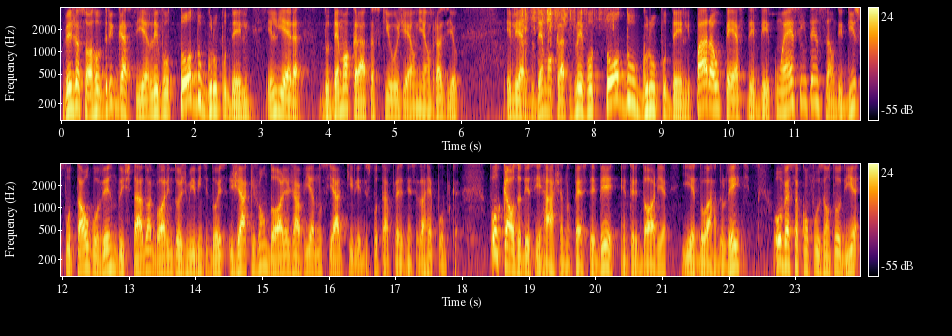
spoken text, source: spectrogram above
Veja só, Rodrigo Garcia levou todo o grupo dele, ele era do Democratas, que hoje é a União Brasil. Ele era do Democratas, levou todo o grupo dele para o PSDB com essa intenção de disputar o governo do Estado agora em 2022, já que João Dória já havia anunciado que iria disputar a presidência da República. Por causa desse racha no PSDB, entre Dória e Eduardo Leite, houve essa confusão dia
